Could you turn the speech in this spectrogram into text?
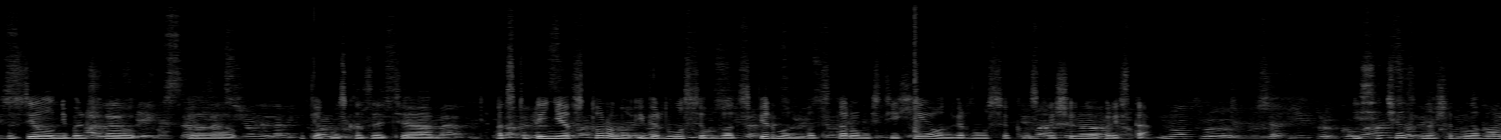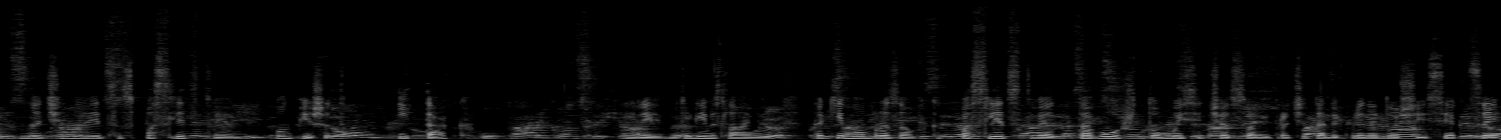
сделал небольшое, э, как бы сказать, отступление в сторону и вернулся в 21-22 стихе, он вернулся к воскрешению Христа. И сейчас наша глава начинается с последствием. Он пишет, «Итак», или другими словами, таким образом, как последствие того, что мы сейчас с вами прочитали в предыдущей секции,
